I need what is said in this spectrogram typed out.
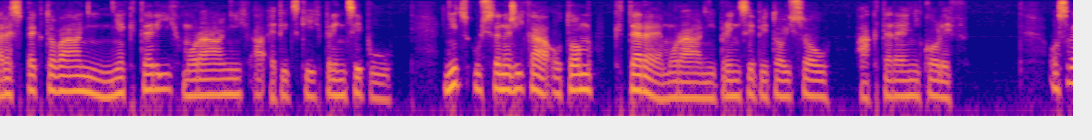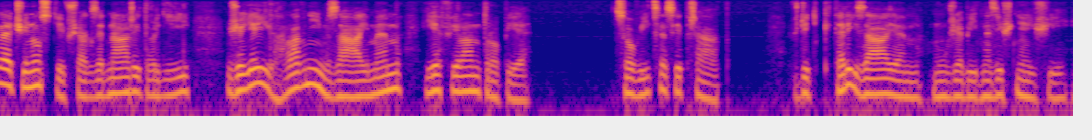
respektování některých morálních a etických principů. Nic už se neříká o tom, které morální principy to jsou a které nikoliv. O své činnosti však zednáři tvrdí, že jejich hlavním zájmem je filantropie. Co více si přát? Vždyť který zájem může být nezišnější?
